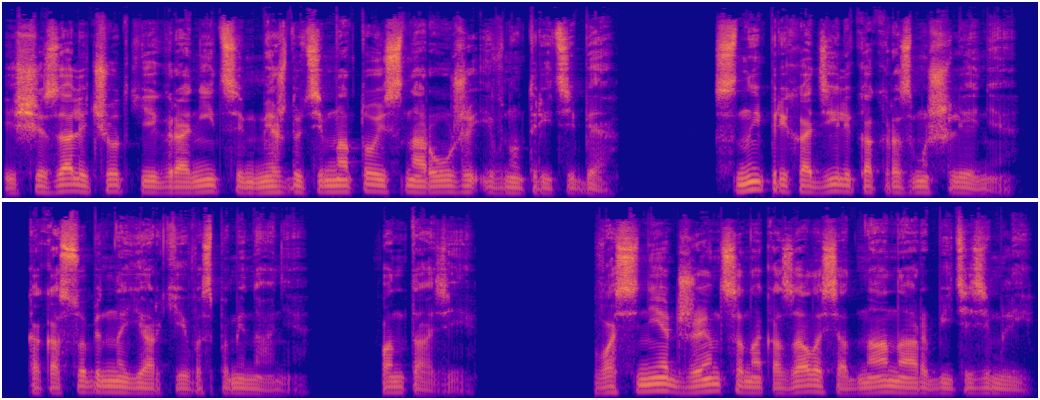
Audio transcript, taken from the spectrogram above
Исчезали четкие границы между темнотой снаружи и внутри тебя. Сны приходили как размышления, как особенно яркие воспоминания. Фантазии. Во сне Дженсен оказалась одна на орбите Земли.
